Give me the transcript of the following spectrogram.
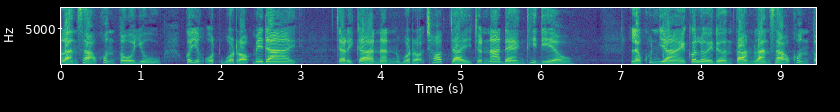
หลานสาวคนโตอยู่ ก็ยังอดหัวเราะไม่ได้ จาริกานั้นหัวเราะชอบใจจนหน้าแดงทีเดียว แล้วคุณยายก็เลยเดินตามหลานสาวคนโต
